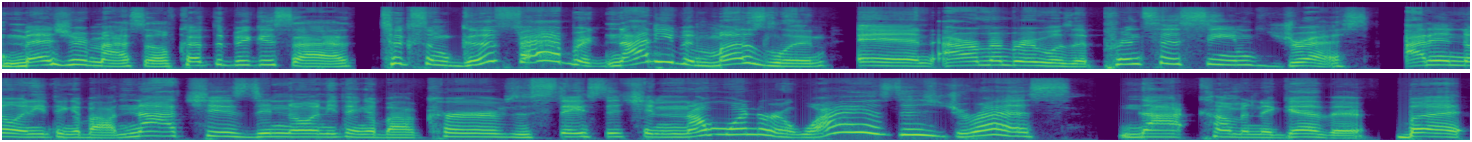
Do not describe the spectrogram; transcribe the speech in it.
measure myself, cut the biggest size, took some good fabric, not even muslin. And I remember it was a princess seamed dress. I didn't know anything about notches, didn't know anything about curves and stay stitching. And I'm wondering, why is this dress not coming together. But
